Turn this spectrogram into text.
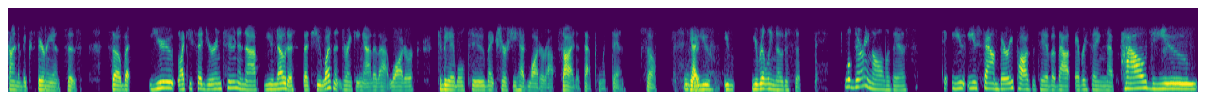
kind of experiences. So, but you, like you said, you're in tune enough. You noticed that she wasn't drinking out of that water to be able to make sure she had water outside at that point. Then, so yeah, Right. you you you really notice it. Well, during all of this, you you sound very positive about everything. That's how do you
